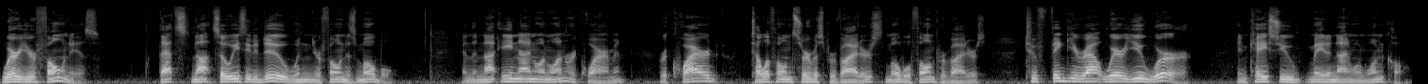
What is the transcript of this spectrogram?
where your phone is. That's not so easy to do when your phone is mobile. And the E911 requirement required telephone service providers, mobile phone providers, to figure out where you were in case you made a 911 call.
